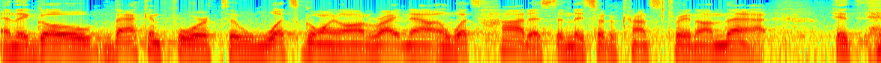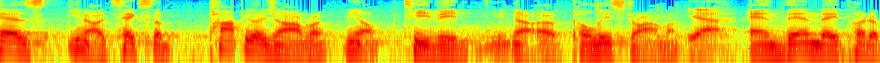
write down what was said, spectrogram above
and they go back and forth to what's going on right now and what's hottest, and they sort of concentrate on that. It has, you know, it takes the popular genre, you know, TV, you know, uh, police drama, Yeah. and then they put a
